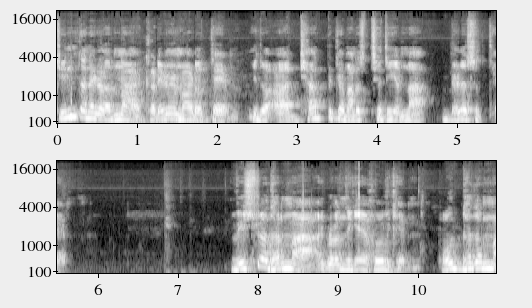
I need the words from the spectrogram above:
ಚಿಂತನೆಗಳನ್ನು ಕಡಿಮೆ ಮಾಡುತ್ತೆ. ಇದು ಆಧ್ಯಾತ್ಮಿಕ ಮನಸ್ಥಿತಿಯನ್ನು ಬೆಳೆಸುತ್ತೆ. ವಿಶ್ವಧರ್ಮಗಳೊಂದಿಗೆ ಹೋಲಿಕೆ. ಬೌದ್ಧ ಧರ್ಮ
